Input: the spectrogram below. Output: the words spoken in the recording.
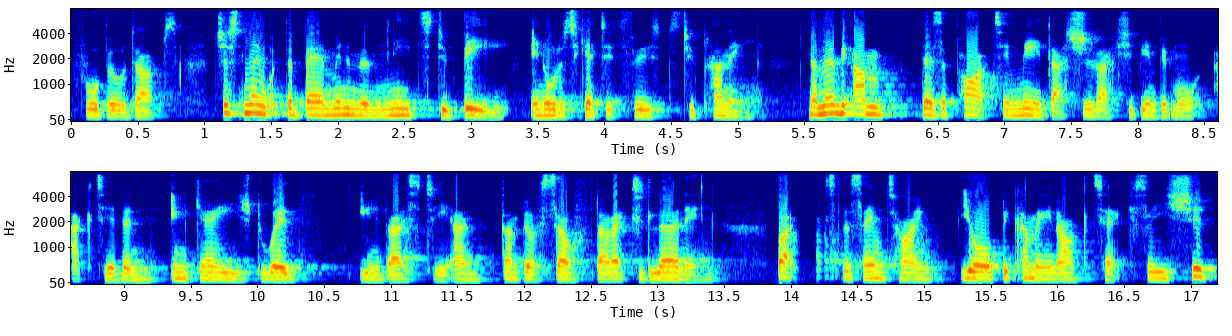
floor build ups, just know what the bare minimum needs to be in order to get it through to planning. Now, maybe I'm, there's a part in me that should actually be a bit more active and engaged with university and done a bit of self directed learning. But at the same time, you're becoming an architect, so you should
